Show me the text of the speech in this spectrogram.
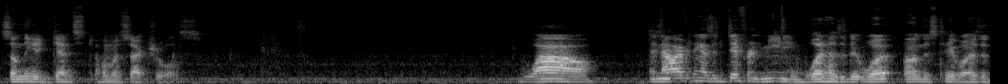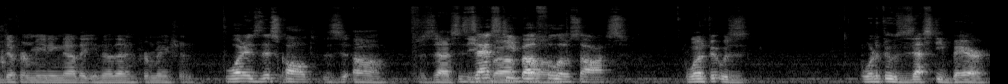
Something against homosexuals. Wow. And now everything has a different meaning. What has a di- what on this table has a different meaning now that you know that information? What is this called? Z- oh, zesty, Zesty buffalo sauce. What if it was? What if it was zesty bear?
